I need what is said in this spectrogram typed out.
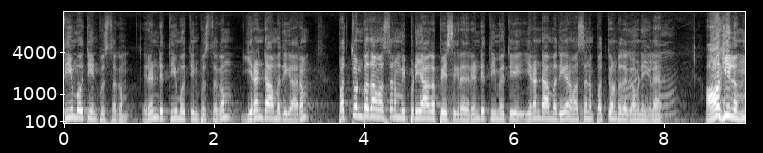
தீமோத்தியின் புஸ்தகம் ரெண்டு தீமோத்தியின் புஸ்தகம் இரண்டாம் அதிகாரம் பத்தொன்பதாம் வசனம் இப்படியாக பேசுகிறது. ரெண்டு தீமோத்தி இரண்டாம் அதிகாரம் வசனம் பத்தொன்பது கவனிங்களேன். ஆகிலும்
